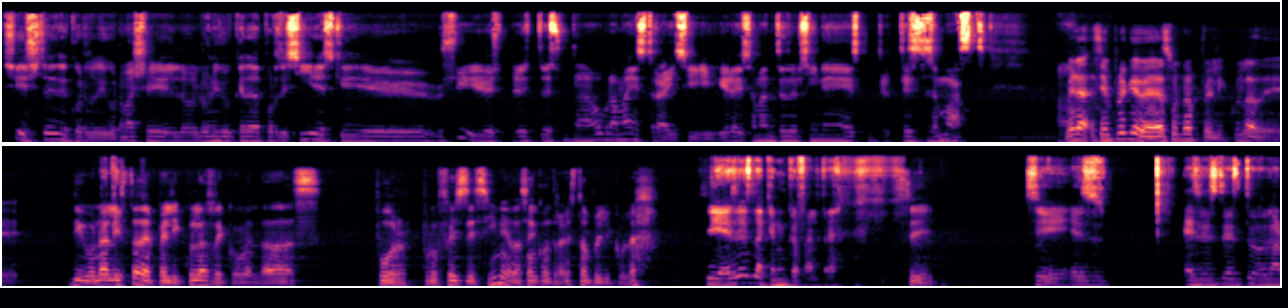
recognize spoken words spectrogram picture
sí, estoy de acuerdo. Digo, nomás eh, lo, lo único que queda por decir es que sí, es- esta es una obra maestra y si eres amante del cine, es, is a must. Ah, Mira, siempre que veas una película de, digo, una lista de películas recomendadas por profes de cine, vas a encontrar esta película. sí, esa es la que nunca falta. Sí, Sí, es. Es, es- es- no,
